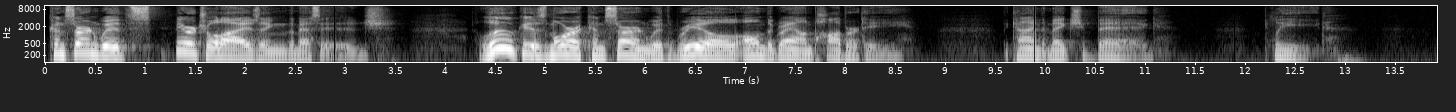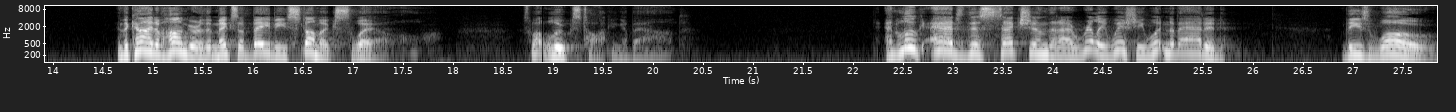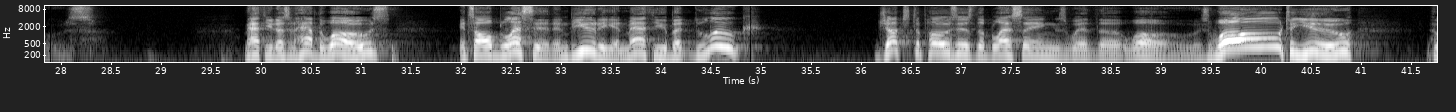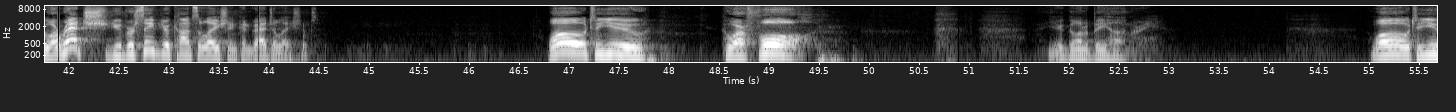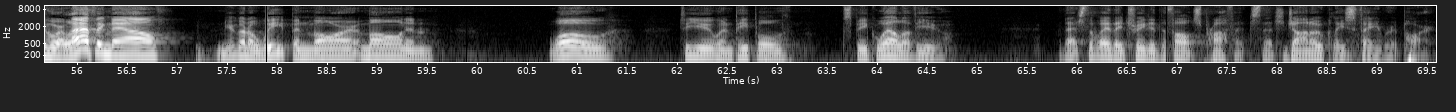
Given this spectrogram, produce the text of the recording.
concerned with spiritualizing the message. Luke is more concerned with real on the ground poverty, the kind that makes you beg, plead, and the kind of hunger that makes a baby's stomach swell. That's what Luke's talking about. And Luke adds this section that I really wish he wouldn't have added these woes. Matthew doesn't have the woes, it's all blessed and beauty in Matthew, but Luke juxtaposes the blessings with the woes. Woe to you who are rich, you've received your consolation. Congratulations. Woe to you who are full you're going to be hungry. Woe to you who are laughing now, you're going to weep and moan, and woe to you when people speak well of you. That's the way they treated the false prophets. That's John Oakley's favorite part.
